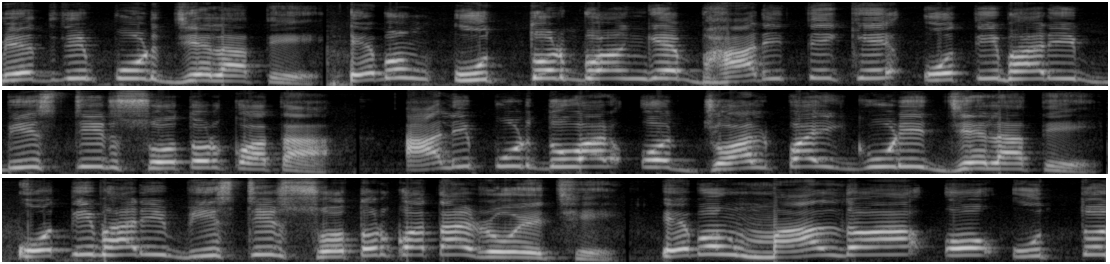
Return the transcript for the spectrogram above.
মেদিনীপুর জেলাতে এবং উত্তরবঙ্গে ভারী থেকে অতি ভারী বৃষ্টির সতর্কতা। আলিপুরদুয়ার ও জলপাইগুড়ি জেলাতে অতি ভারী বৃষ্টির সতর্কতা রয়েছে এবং মালদহ ও উত্তর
